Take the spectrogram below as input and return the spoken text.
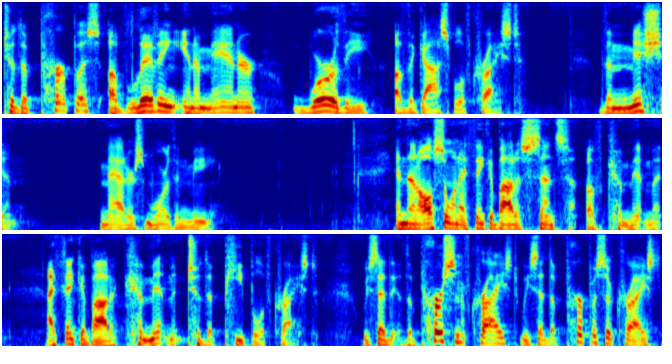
to the purpose of living in a manner worthy of the gospel of Christ. The mission matters more than me. And then also, when I think about a sense of commitment, I think about a commitment to the people of Christ. We said the person of Christ, we said the purpose of Christ,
